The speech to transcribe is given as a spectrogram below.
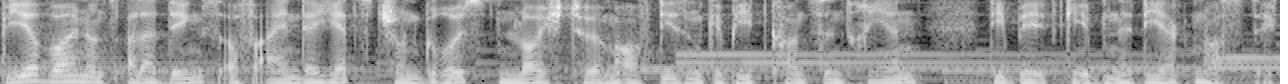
Wir wollen uns allerdings auf einen der jetzt schon größten Leuchttürme auf diesem Gebiet konzentrieren, die bildgebende Diagnostik.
